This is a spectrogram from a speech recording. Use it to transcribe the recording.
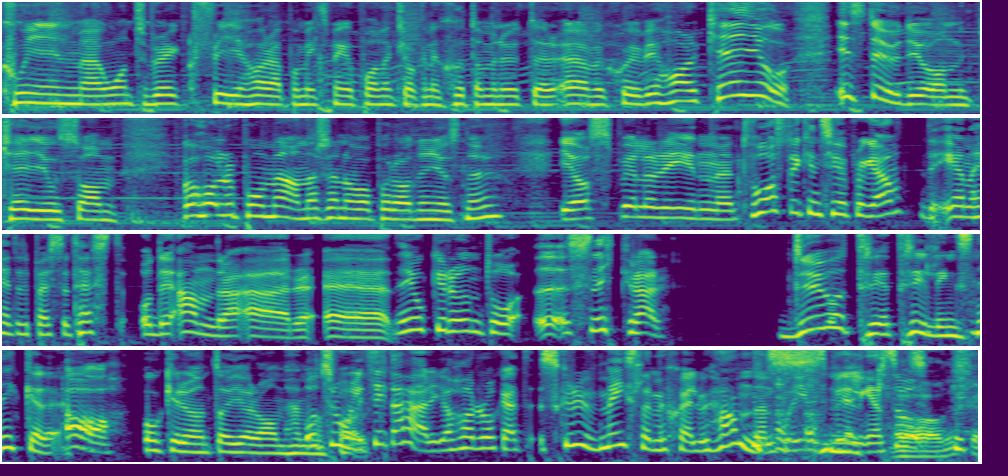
Queen med I want to break free hör här på Mix Megapol när klockan är 17 minuter över sju. Vi har Keyyo i studion. Keyyo som, vad håller du på med annars än att vara på radion just nu? Jag spelar in två stycken tv-program. Det ena heter Bäst i test och det andra är eh, jag åker runt och eh, snickrar. Du och tre trillingsnickare Ja. åker runt och gör om hemma hos Otroligt. folk. Titta här, jag har råkat skruvmejsla mig själv i handen på inspelningen. Så Ja, det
